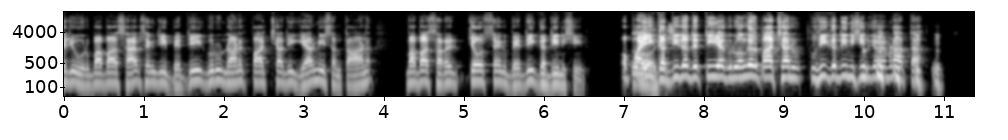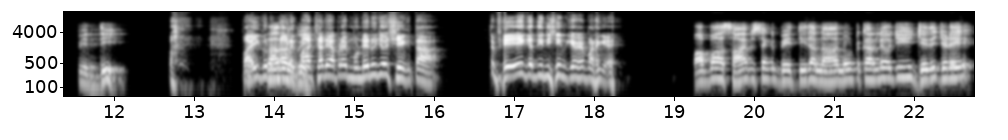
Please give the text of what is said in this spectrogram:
ਹਜੂਰ ਬਾਬਾ ਸਾਹਿਬ ਸਿੰਘ ਜੀ ਬੇਦੀ ਗੁਰੂ ਨਾਨਕ ਪਾਤਸ਼ਾਹ ਦੀ 11ਵੀਂ ਸੰਤਾਨ ਬਾਬਾ ਸਰਜੋਤ ਸਿੰਘ ਬੇਦੀ ਗੱਦੀ ਨਸ਼ੀਨ ਉਹ ਭਾਈ। ਗੱਦੀ ਤਾਂ ਦਿੱਤੀ ਆ ਗੁਰੂ ਅੰਗਦ ਪਾਤਸ਼ਾਹ ਨੂੰ ਤੁਸੀਂ ਗੱਦੀ ਨਸ਼ੀਨ ਕਿਵੇਂ ਬਣਾਤਾ ਵਿਧੀ ਭਾਈ ਗੁਰੂ ਨਾਨਕ? ਪਾਤਸ਼ਾਹ ਨੇ ਆਪਣੇ ਮੁੰਡੇ ਨੂੰ ਜੋ ਛੇਕਤਾ ਤੇ ਫੇਰ ਇਹ ਗੱਦੀ ਨਸ਼ੀਨ ਕਿਵੇਂ ਬਣ ਗਏ ਬਾਬਾ ਸਾਹਿਬ ਸਿੰਘ ਬੇਦੀ ਦਾ ਨਾਮ ਨੋਟ ਕਰ ਲਿਓ ਜੀ ਜਿਹਦੇ ਜਿਹੜੇ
